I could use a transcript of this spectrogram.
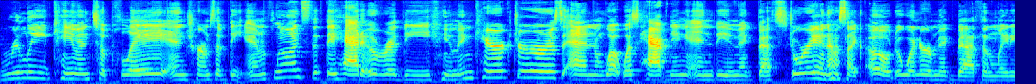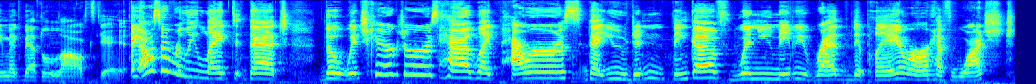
really came into play in terms of the influence that they had over the human characters and what was happening in the macbeth story. And i was like oh no wonder macbeth and lady macbeth lost it. I also really liked that the witch characters had like powers that you didn't think of when you maybe read the play or have watched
